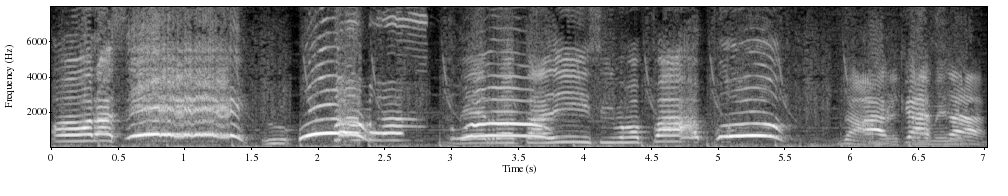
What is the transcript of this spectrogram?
Ahora sí. ¡Uh! Derrotadísimo, papu. No, ¡A casa!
